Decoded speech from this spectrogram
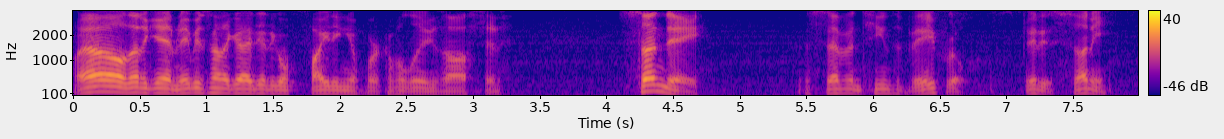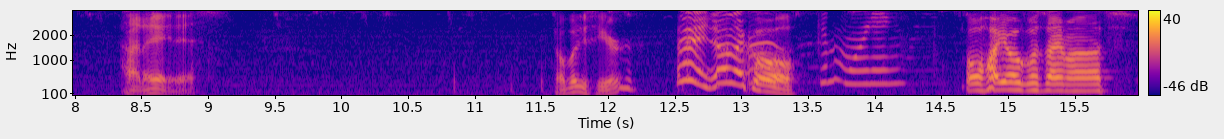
Well, then again, maybe it's not a good idea to go fighting if we're completely exhausted. Sunday, the 17th of April. It is sunny. Hareres. Nobody's here? Hey, Nanako! Oh, good morning. Ohayo gozaimasu!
